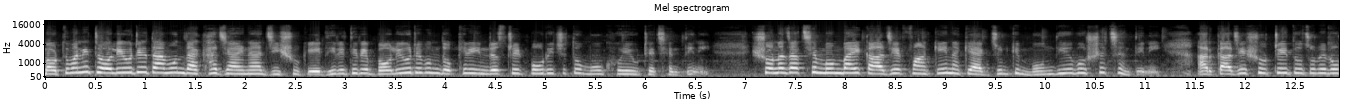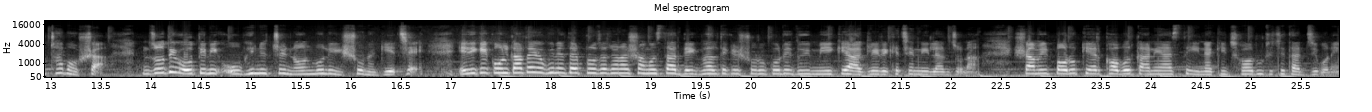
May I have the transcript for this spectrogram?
বর্তমানে টলিউডে তেমন দেখা যায় না যিশুকে। ধীরে ধীরে বলিউড এবং দক্ষিণ ইন্ডাস্ট্রির পরিচিত মুখ হয়ে উঠেছেন তিনি। শোনা যাচ্ছে মুম্বাই কাজের ফাঁকে নাকি একজনকে মন দিয়ে বসেছেন তিনি। আর কাজের সূত্রেই দুজনের ওঠা বসা। যদিও তিনি অভিনেত্রী নন বলেই শোনা গিয়েছে। এদিকে কলকাতায় অভিনেতার প্রযোজনা সংস্থার দেখভাল থেকে শুরু করে দুই মেয়েকে আগলে রেখেছেন নীলাঞ্জনা। স্বামীর পরকীয়ার খবর কানে আসতেই নাকি ঝড় উঠেছে তার জীবনে।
